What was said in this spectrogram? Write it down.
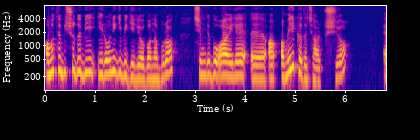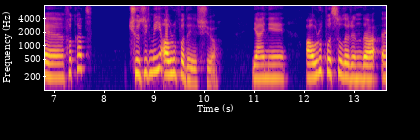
Ama tabii şu da bir ironi gibi geliyor bana Burak. Şimdi bu aile e, Amerika'da çarpışıyor. E, fakat çözülmeyi Avrupa'da yaşıyor. Yani Avrupa sularında e,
